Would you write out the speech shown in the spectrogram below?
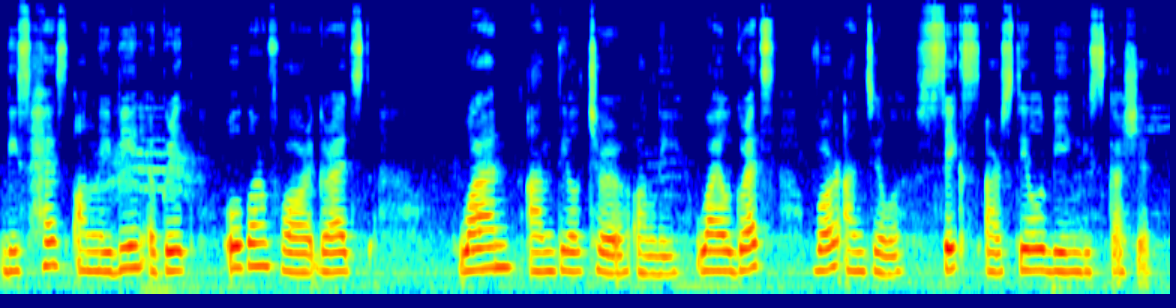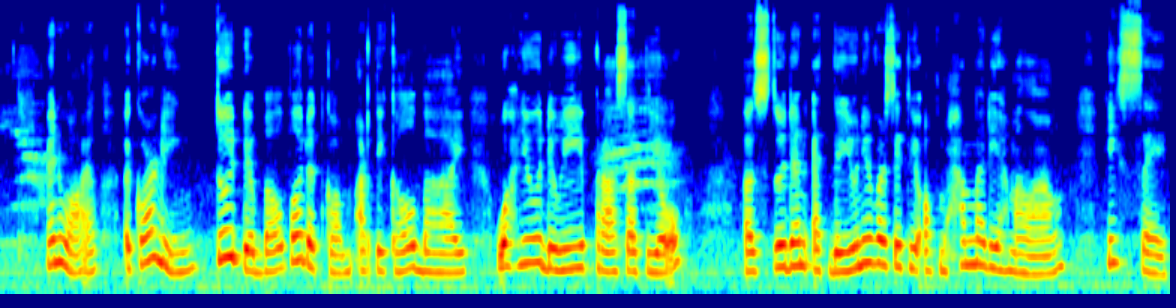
this has only been agreed upon for grades 1 until 2 only, while grades 4 until 6 are still being discussed. Meanwhile, according to the Balpo.com article by Wahyu Dewi Prasatyo, a student at the University of Muhammadiyah Malang, he said,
